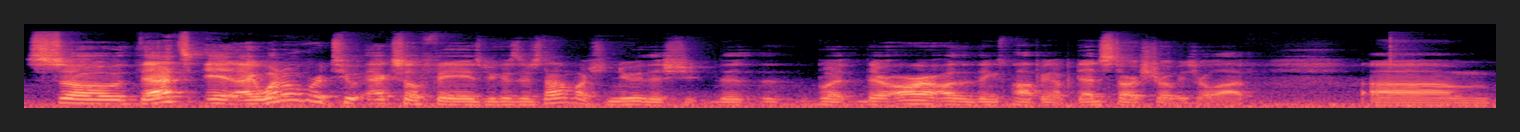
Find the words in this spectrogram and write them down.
So that's it. I went over to Exophase because there's not much new this, th- th- but there are other things popping up. Dead Star trophies are live. Um,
